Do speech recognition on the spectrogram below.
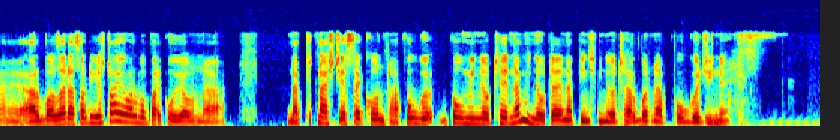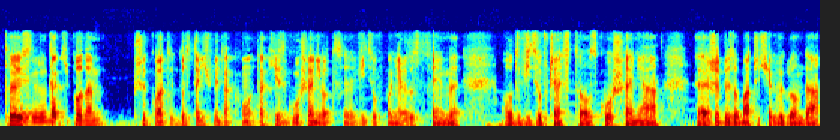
e, albo zaraz odjeżdżają, albo parkują na, na 15 sekund, na pół, pół minuty, na minutę, na 5 minut, albo na pół godziny. To jest taki podam przykład. Dostaliśmy taką, takie zgłoszenie od widzów, ponieważ dostajemy od widzów często zgłoszenia, e, żeby zobaczyć, jak wygląda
